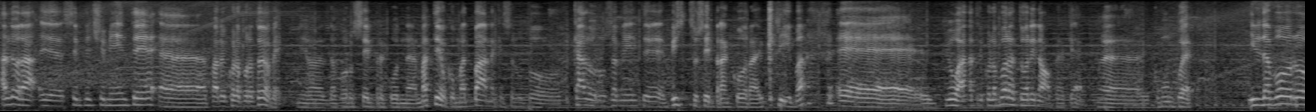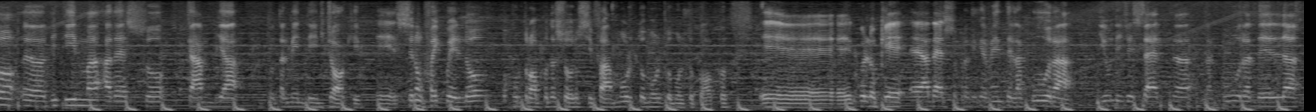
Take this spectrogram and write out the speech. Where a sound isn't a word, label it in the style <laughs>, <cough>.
Allora, eh, semplicemente eh, parlo in collaboratore, vabbè, io lavoro sempre con Matteo, con Madban, che saluto calorosamente, visto sempre ancora il clima, eh, più altri collaboratori no, perché eh, comunque il lavoro eh, di team adesso cambia totalmente i giochi. E se non fai quello purtroppo da solo si fa molto molto molto poco. E quello che è adesso praticamente la cura di un DJ set la cura del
